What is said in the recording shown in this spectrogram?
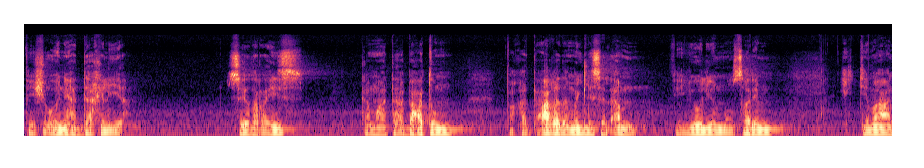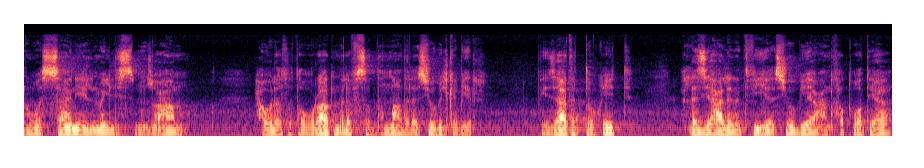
في شؤونها الداخلية. سيد الرئيس كما تابعتم فقد عقد مجلس الأمن في يوليو المنصرم اجتماعا هو الثاني للمجلس منذ عام حول تطورات ملف سد النهضة الأثيوبي الكبير. في ذات التوقيت الذي أعلنت فيه أثيوبيا عن خطوتها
